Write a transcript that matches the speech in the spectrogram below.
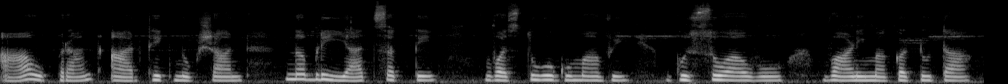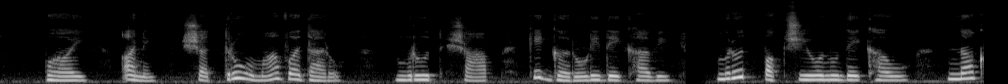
આ ઉપરાંત આર્થિક નુકસાન, નબળી યાદશક્તિ, વસ્તુઓ ગુમાવવી, ગુસ્સો આવવો, વાણીમાં કટુતા ભય અને શત્રુઓમાં વધારો. મૃત સાપ કે ગરોળી દેખાવી, મૃત પક્ષીઓનું દેખાવું, નખ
